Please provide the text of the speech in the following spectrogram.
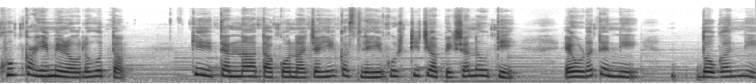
खूप काही मिळवलं होतं. की त्यांना आता कोणाच्याही कसल्याही गोष्टीची अपेक्षा नव्हती. एवढं त्यांनी दोघांनी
